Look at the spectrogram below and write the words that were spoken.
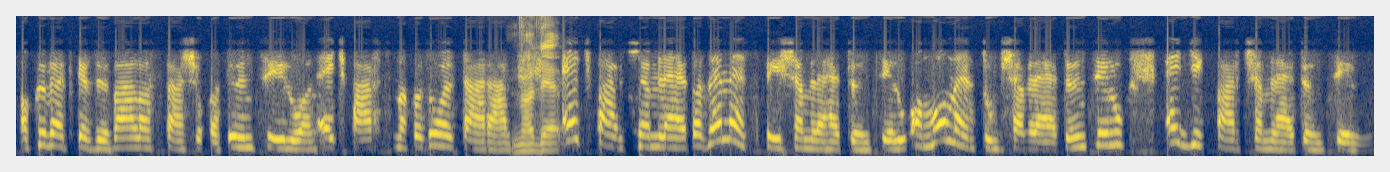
a következő választásokat öncélúan egy pártnak az oltárán. Na de... Egy párt sem lehet, az MSZP sem lehet öncélú, a Momentum sem lehet öncélú, egyik párt sem lehet öncélú.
